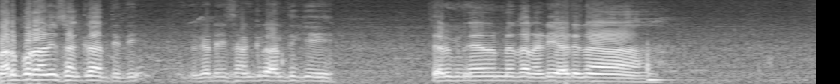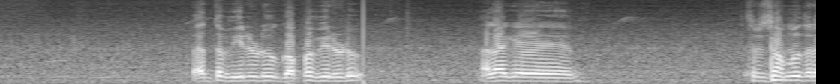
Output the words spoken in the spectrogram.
మరపురాని సంక్రాంతి ఇది. ఎందుకంటే ఈ సంక్రాంతికి తెలుగు నేల మీద నడియాడిన పెద్ద వీరుడు గొప్ప వీరుడు అలాగే శ్రీ సముద్ర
